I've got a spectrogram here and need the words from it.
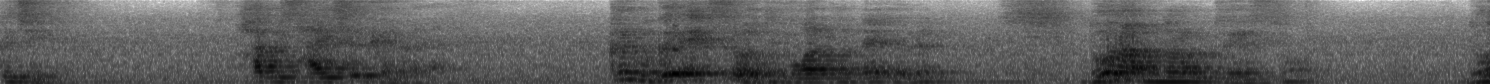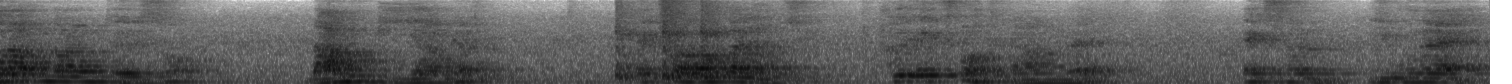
그치? 합이 4x 이렇게 가요. 그러면 그 x를 어떻게 구할 건데? 그러면 너랑 너랑 더했어. 너랑 너랑 더해서 나누기 2하면 x가 나올까냐 보지. 그 x는 어떻게 나오는데? x는 2분의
